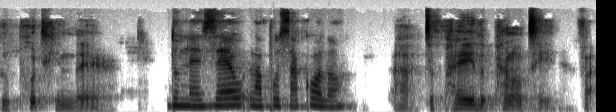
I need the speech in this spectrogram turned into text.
who put him there Dumnezeu l-a pus acolo uh, to pay the penalty for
